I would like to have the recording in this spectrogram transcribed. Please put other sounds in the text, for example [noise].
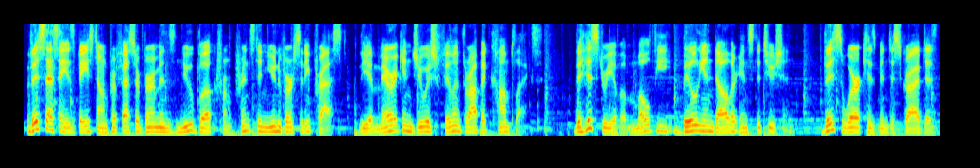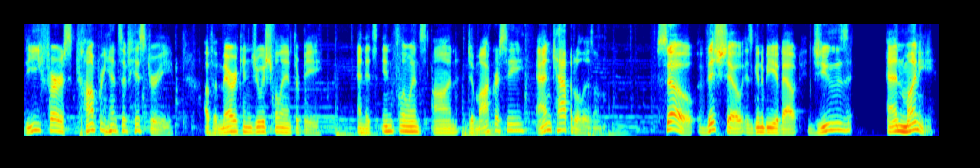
This essay is based on Professor Berman's new book from Princeton University Press, The American Jewish Philanthropic Complex The History of a Multi Billion Dollar Institution this work has been described as the first comprehensive history of American Jewish philanthropy and its influence on democracy and capitalism. So, this show is going to be about Jews and money.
